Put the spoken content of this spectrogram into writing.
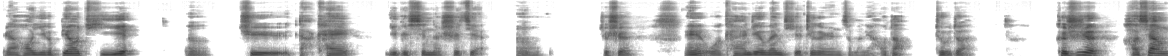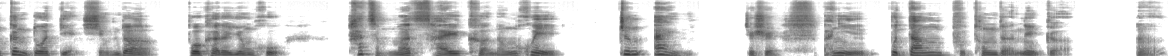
然后一个标题，嗯，去打开一个新的世界。嗯，就是，哎，我看看这个问题，这个人怎么聊的，对不对？可是，好像更多典型的播客的用户。他怎么才可能会真爱你？就是把你不当普通的那个，嗯，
